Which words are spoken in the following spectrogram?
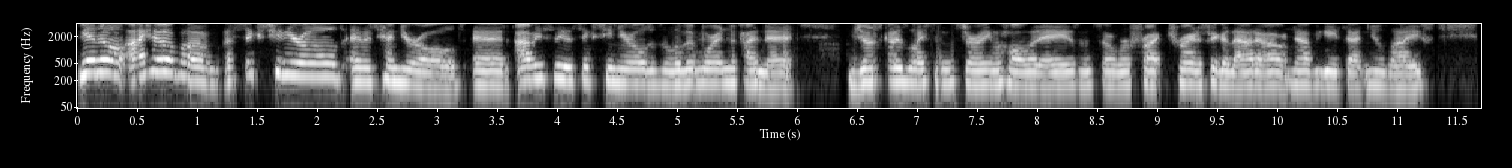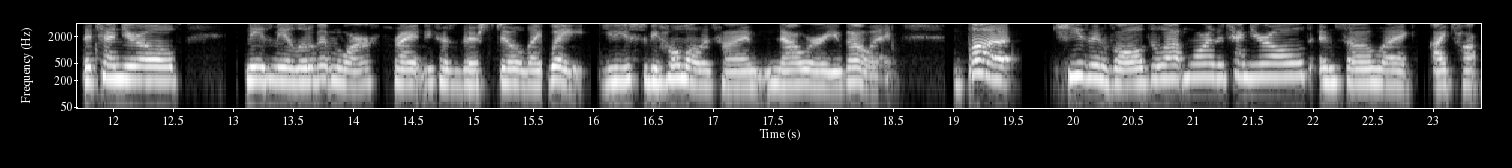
You know, I have um, a 16 year old and a 10 year old, and obviously the 16 year old is a little bit more independent. Just got his license during the holidays, and so we're fr- trying to figure that out, navigate that new life. The 10 year old, needs me a little bit more, right? Because they're still like, wait, you used to be home all the time. Now where are you going? But he's involved a lot more, the 10 year old. And so, like, I talk,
